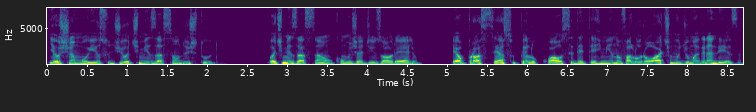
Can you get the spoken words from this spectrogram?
E eu chamo isso de otimização do estudo. Otimização, como já diz Aurélio, é o processo pelo qual se determina o valor ótimo de uma grandeza.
